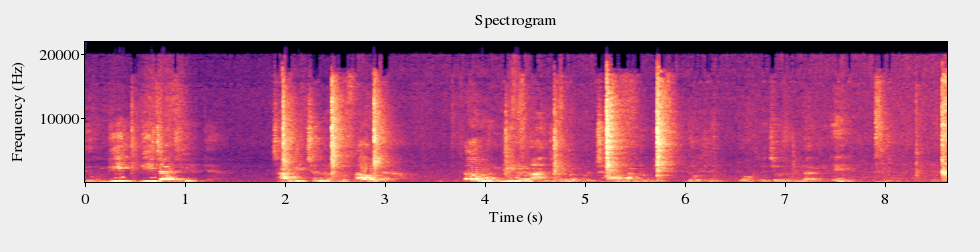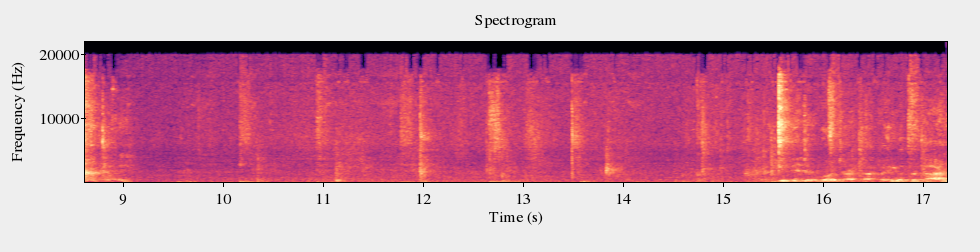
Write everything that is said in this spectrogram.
이거 미, 미자지일 때 자미천을 서 싸우잖아. 싸우면 미는 안 집어넣고 자만 여기, 여기서 집어넣는다는 거지. 이게 저거, 자, 자, 또 이런 것들 다.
